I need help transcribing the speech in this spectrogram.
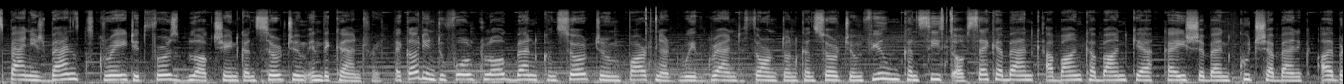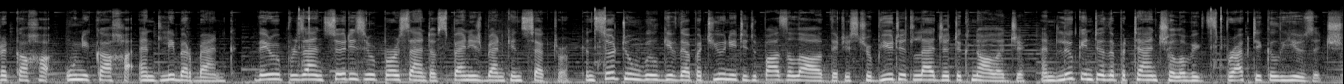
Spanish banks created first blockchain consortium in the country. According to Forklog, Bank Consortium partnered with Grant Thornton Consortium Film consists of Cecabank, Abanca Bankia, CaixaBank, Cutxa Bank, Ibercaja, Unicaja and Liberbank. They represent 33% of Spanish banking sector. Consortium will give the opportunity to puzzle out the distributed ledger technology and look into the potential of its practical usage.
